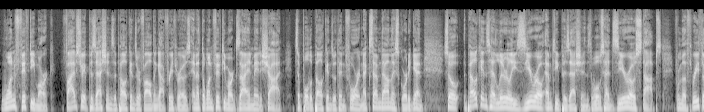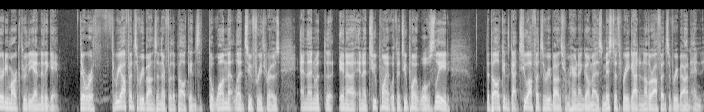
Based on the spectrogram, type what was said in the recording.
150 mark five straight possessions, the Pelicans were fouled and got free throws. And at the 150 mark, Zion made a shot to pull the Pelicans within four. Next time down, they scored again. So the Pelicans had literally zero empty possessions. The Wolves had zero stops from the 330 mark through the end of the game. There were three offensive rebounds in there for the Pelicans, the one that led to free throws, and then with the in a in a two point with a two point Wolves lead, the Pelicans got two offensive rebounds from Hernangomez, missed a three, got another offensive rebound, and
